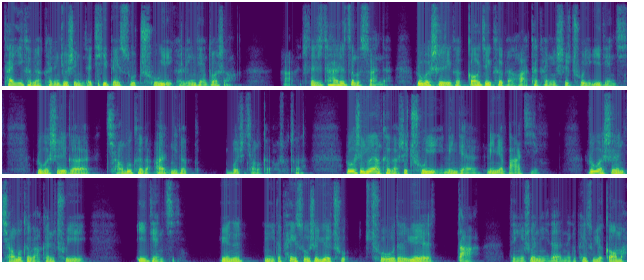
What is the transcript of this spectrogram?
它 E 课表可能就是你的 T 倍速除以个零点多少，啊，但是它是这么算的。如果是一个高阶课表的话，它肯定是除以一点几；如果是一个强度课表啊，那个不是强度课表，我说错了。如果是有氧课表是除以零点零点八几，如果是强度课表，可能除以一点几，因为呢，你的配速是越除除的越大，等于说你的那个配速越高嘛。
